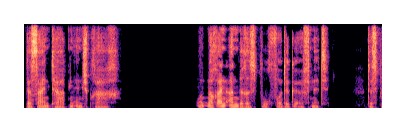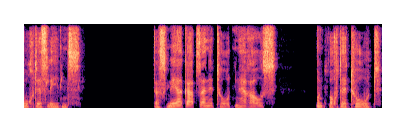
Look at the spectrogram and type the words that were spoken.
das seinen Taten entsprach. Und noch ein anderes Buch wurde geöffnet, das Buch des Lebens. Das Meer gab seine Toten heraus, und auch der Tod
